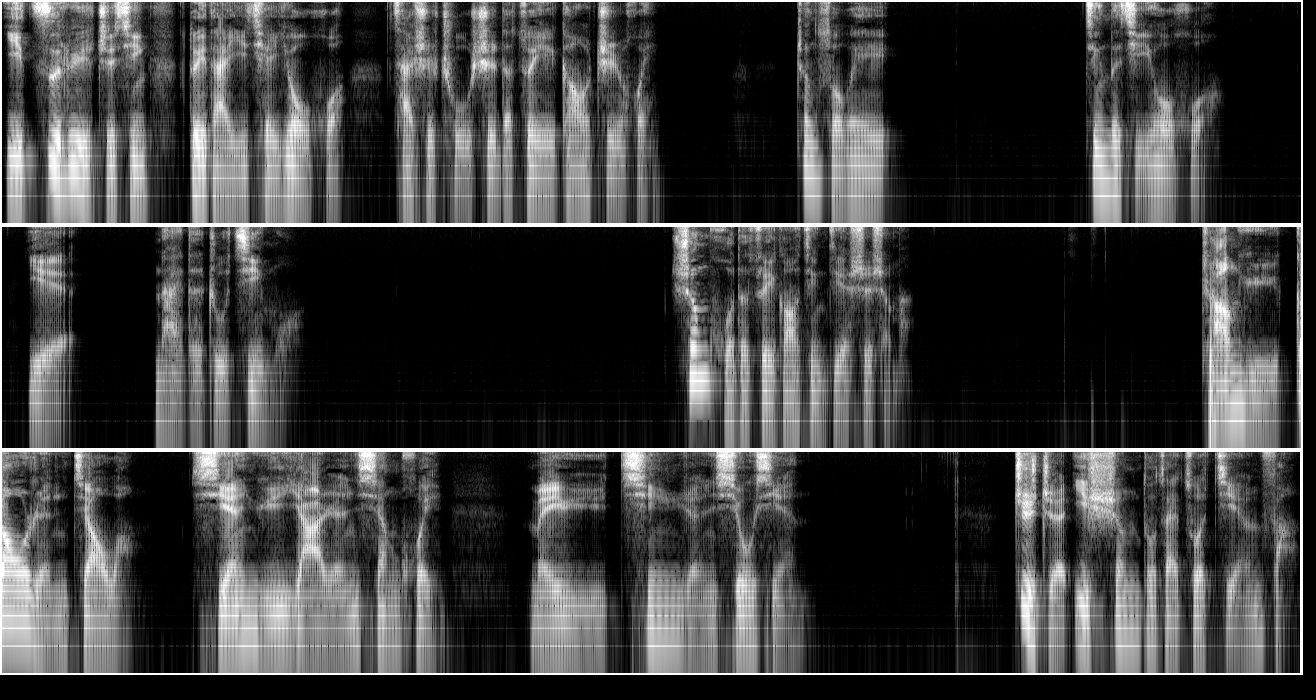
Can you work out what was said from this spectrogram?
以自律之心对待一切诱惑，才是处世的最高智慧。正所谓“经得起诱惑，也耐得住寂寞”。生活的最高境界是什么？常与高人交往。贤与雅人相会，美与亲人休闲。智者一生都在做减法，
